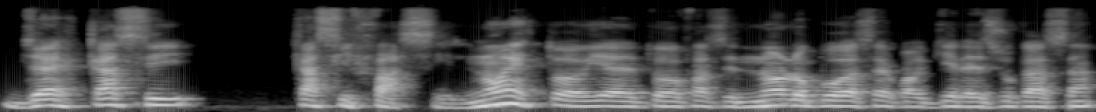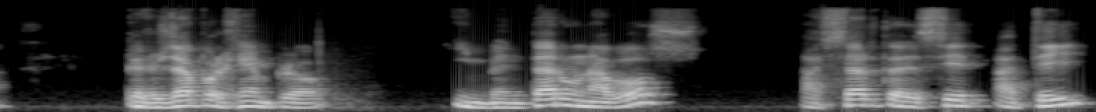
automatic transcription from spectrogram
ya es casi, casi fácil. No es todavía de todo fácil, no lo puede hacer cualquiera de su casa, pero ya, por ejemplo, inventar una voz, hacerte decir a ti,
